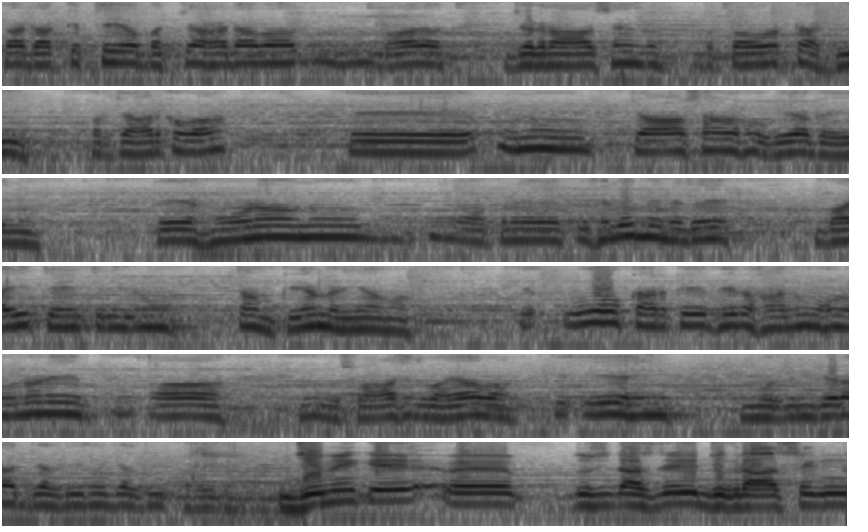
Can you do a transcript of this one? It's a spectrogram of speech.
ਤੁਹਾਡਾ ਕਿੱਥੇ ਆ ਬੱਚਾ, ਸਾਡਾ ਵਾ ਬਾਹਰ ਜਗਰਾਜ ਸਿੰਘ ਬਤੌਰ ਢਾਡੀ ਪ੍ਰਚਾਰਕ ਵਾ ਤੇ ਉਹਨੂੰ 4 ਸਾਲ ਹੋ ਗਿਆ ਗਏ ਨੂੰ ਤੇ ਹੁਣ ਉਹਨੂੰ ਆਪਣੇ ਪਿਛਲੇ ਮਹੀਨੇ ਦੇ 22 23 ਤਰੀਕ ਨੂੰ ਧਮਕੀਆਂ ਮਿਲੀਆਂ ਵਾ ਤੇ ਉਹ ਕਰਕੇ ਫਿਰ ਸਾਨੂੰ ਹੁਣ ਉਹਨਾਂ ਨੇ ਆ ਵਿਸ਼ਵਾਸ ਦਿਵਾਇਆ ਵਾ ਕਿ ਇਹ ਅਸੀਂ ਮੁਰਜਮ ਜਿਹੜਾ ਜਲਦੀ ਤੋਂ ਜਲਦੀ ਫੜੇ ਜਾਵਾਂਗੇ ਜਿਵੇਂ ਕਿ ਅਹ, ਤੁਸੀਂ ਦੱਸਦੇ ਜੁਗਰਾਜ ਸਿੰਘ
